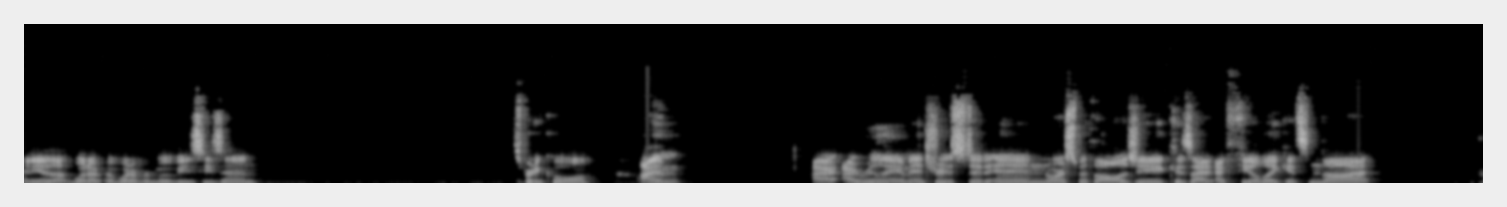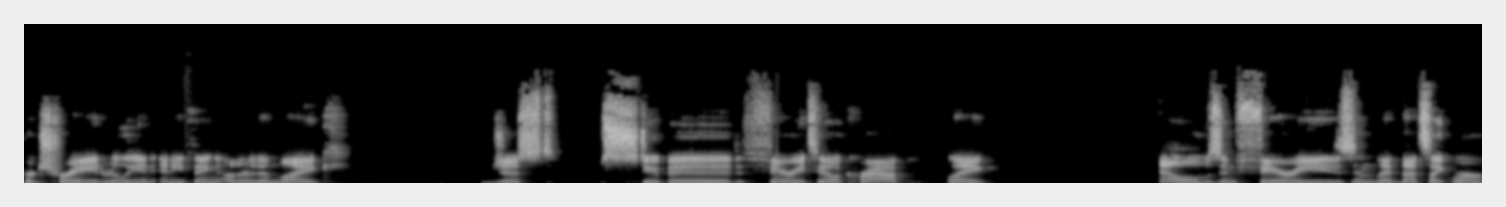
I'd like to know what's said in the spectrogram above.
any of that whatever whatever movies he's in. It's pretty cool. I'm I, I really am interested in Norse mythology because I, I feel like it's not portrayed really in anything other than like just stupid fairy tale crap like elves and fairies and that's like where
